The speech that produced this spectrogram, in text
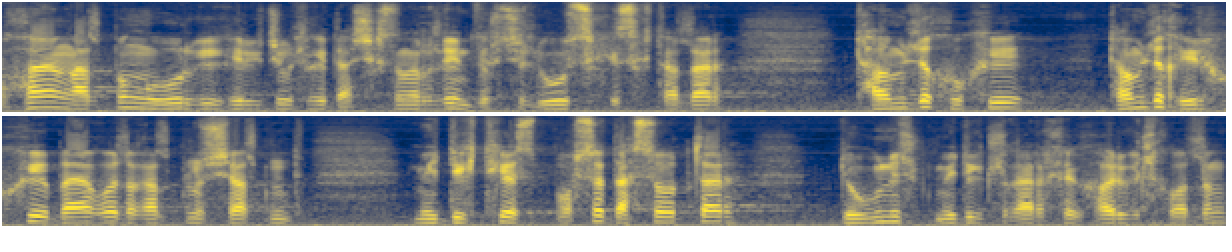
тухайн албан үүргийг хэрэгжүүлэхэд ашиг сонирхлын зөрчил үүсэх хэсэг талаар томилох хөхий томилох эрх хөхий байгууллага албан тушаалтанд мэдэгдэхээс бусад асуудлаар дүгнэлт мэдэгдэл гаргахыг хориглох болон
